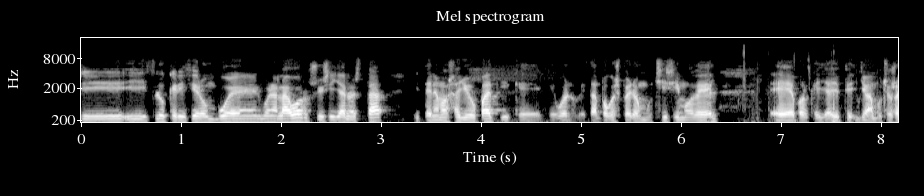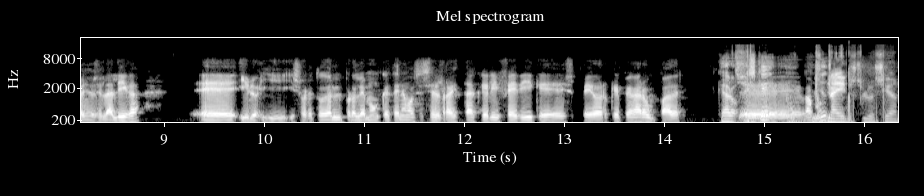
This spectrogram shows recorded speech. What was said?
y Fluker hicieron buen, buena labor. Suisi ya no está. Y tenemos a Yupati, que, que, bueno, que tampoco espero muchísimo de él, eh, porque ya lleva muchos años en la liga. Eh, y, y, sobre todo el problema que tenemos es el right tackle y Fedi, que es peor que pegar a un padre. Claro, es que una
